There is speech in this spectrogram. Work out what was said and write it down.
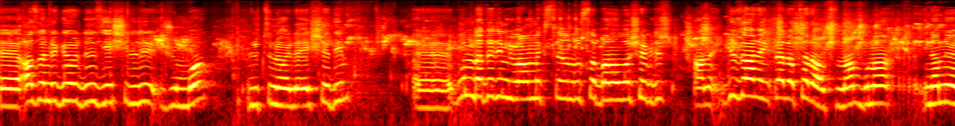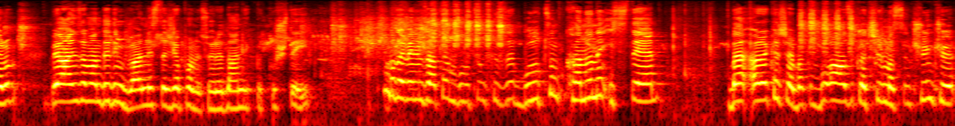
e, az önce gördüğünüz yeşilli Jumbo. Lütün öyle eşlediğim. E, bunu da dediğim gibi almak isteyen olursa bana ulaşabilir. Hani güzel renkler atar altından. Buna inanıyorum. Ve aynı zamanda dediğim gibi annesi de Japones. Öyle dandik bir kuş değil. Bu da benim zaten Bulut'un kızı. Bulut'un kanını isteyen ben arkadaşlar bakın bu ağzı kaçırmasın. Çünkü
